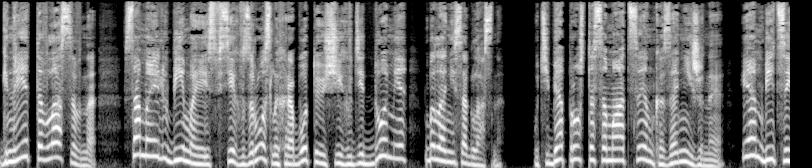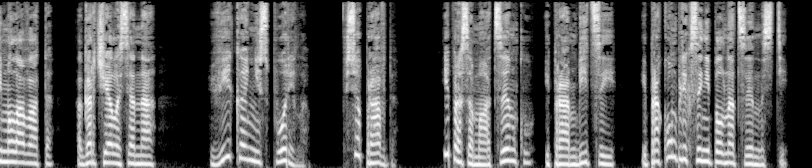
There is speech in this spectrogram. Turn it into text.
Генриетта Власовна, самая любимая из всех взрослых, работающих в детдоме, была не согласна. «У тебя просто самооценка заниженная, и амбиций маловато», — огорчалась она. Вика не спорила. Все правда. И про самооценку, и про амбиции, и про комплексы неполноценности.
